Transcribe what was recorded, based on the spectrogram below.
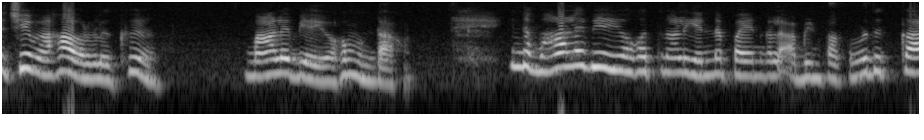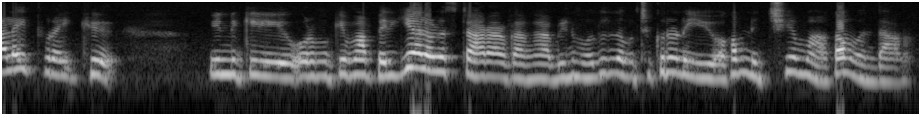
நிச்சயமாக அவர்களுக்கு மாளவிய யோகம் உண்டாகும். இந்த மாளவிய யோகத்தினால என்ன பயன்கள் அப்படின்னு பார்க்கும்போது கலைத்துறைக்கு இன்னைக்கு ஒரு முக்கியமாக பெரிய அளவில் ஸ்டாராக இருக்காங்க அப்படின்னு போது இந்த சுக்கரனுடைய யோகம் நிச்சயமாக வந்தாகணும்.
